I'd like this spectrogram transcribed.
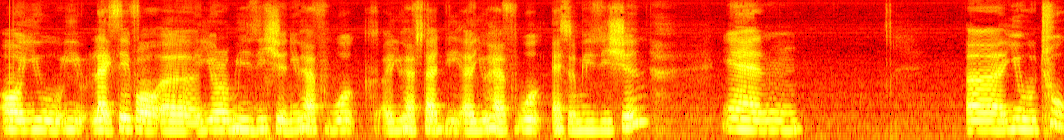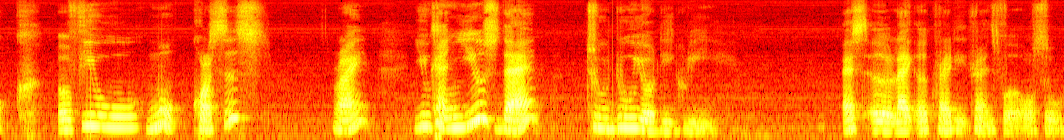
or you, you like say for uh, you're a musician you have work uh, you have study uh, you have work as a musician and uh, you took a few MOOC courses right you can use that to do your degree as a like a credit transfer also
